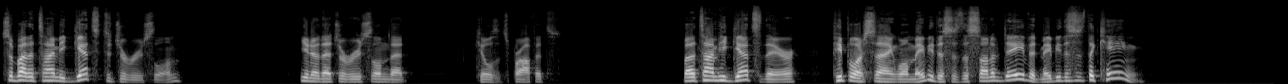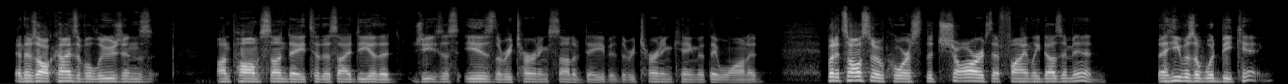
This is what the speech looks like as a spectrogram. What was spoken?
So by the time he gets to jerusalem you know that jerusalem that kills its prophets? By the time he gets there people are saying, well, maybe this is the son of David. Maybe this is the king. And there's all kinds of allusions on Palm Sunday to this idea that Jesus is the returning son of David, the returning king that they wanted. But it's also, of course, the charge that finally does him in that he was a would be king.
